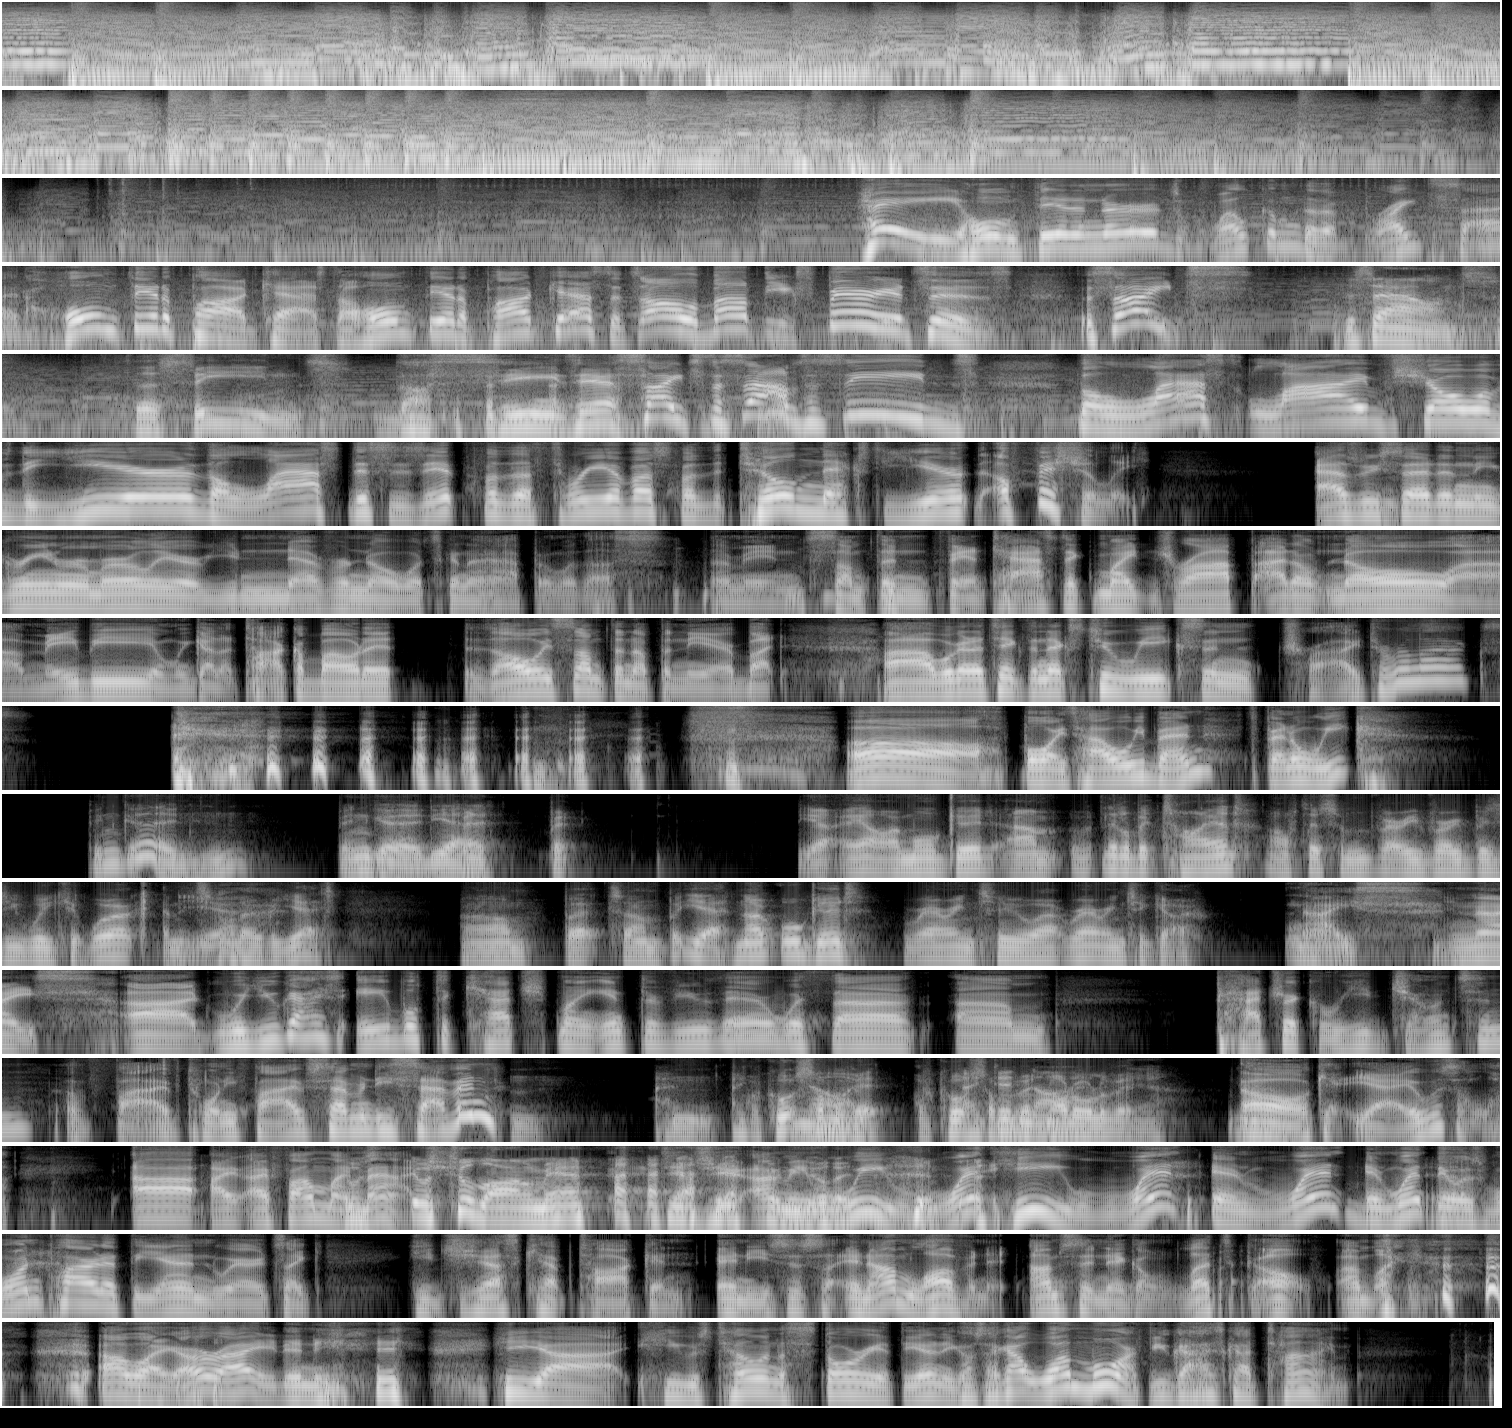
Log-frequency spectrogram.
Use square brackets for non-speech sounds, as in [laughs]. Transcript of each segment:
Hey, home theater nerds, welcome to the Bright Side Home Theater Podcast. The home theater podcast that's all about the experiences, the sights, The sounds. The scenes. the scenes, yeah, sights, the sounds, the scenes. The last live show of the year, the last, this is it for the three of us for the till next year, officially. As we said in the green room earlier, you never know what's going to happen with us. I mean, [laughs] something fantastic might drop. I don't know. Uh, maybe, and we got to talk about it. There's always something up in the air, but uh, we're going to take the next two weeks and try to relax. [laughs] oh, boys, how have we been? It's been a week. Been good. Been good. Yeah. But yeah, yeah, I'm all good. Um, a little bit tired after some very, very busy week at work, and it's not over yet. Um, but um, but yeah, no, all good. Raring to uh, raring to go. Nice, nice. Uh, were you guys able to catch my interview there with uh, um, Patrick Read Johnson of five twenty five seventy seven? Mm. I- I've caught some no, of it. I've caught I some did of it, not, all of it. Yeah. Oh, okay, yeah, it was a lot. Uh, I, I found my It was, match. it was too long, man. [laughs] Did you? I mean, we went. [laughs] He went and went and went. There was one part at the end where it's like he just kept talking, and he's just, and I'm loving it. I'm sitting there going, "Let's go." I'm like, [laughs] I'm like, all right. And he he uh he was telling a story at the end. He goes, "I got one more. If you guys got time."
